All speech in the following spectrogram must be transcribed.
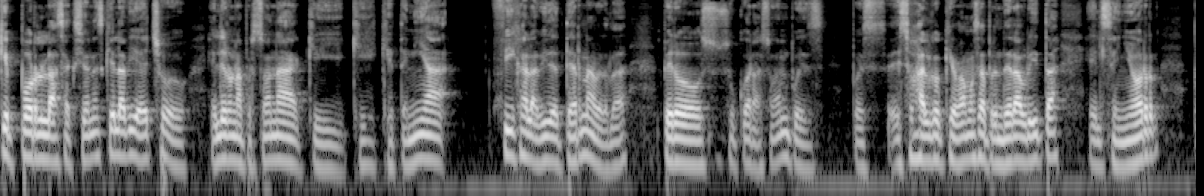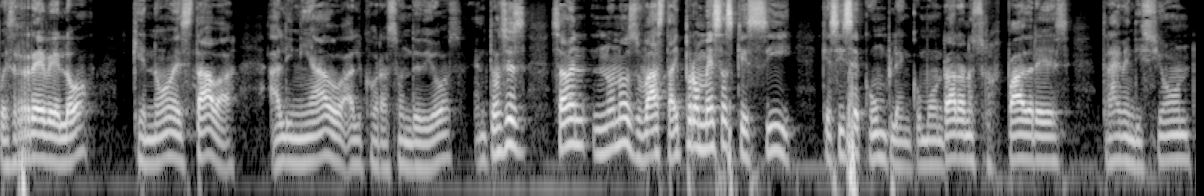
que por las acciones que él había hecho, él era una persona que, tenía fija la vida eterna, ¿verdad? Pero su corazón, pues, pues eso es algo que vamos a aprender ahorita. El Señor, pues, reveló que no estaba alineado al corazón de Dios. Entonces, saben, no nos basta. Hay promesas que sí, que sí se cumplen, como honrar a nuestros padres, trae bendición,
